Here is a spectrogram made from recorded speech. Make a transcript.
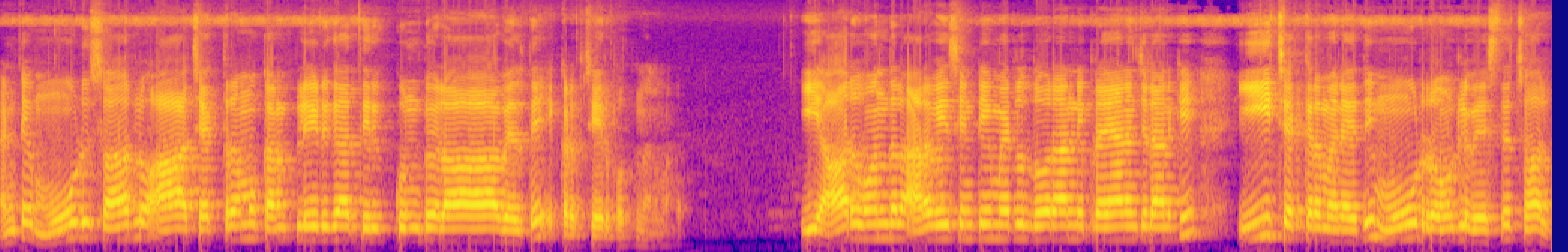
అంటే మూడు సార్లు ఆ చక్రము కంప్లీట్గా తిరుక్కుంటూ ఇలా వెళ్తే ఇక్కడికి చేరిపోతుంది అనమాట ఈ ఆరు వందల అరవై సెంటీమీటర్ల దూరాన్ని ప్రయాణించడానికి ఈ చక్రం అనేది మూడు రౌండ్లు వేస్తే చాలు.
